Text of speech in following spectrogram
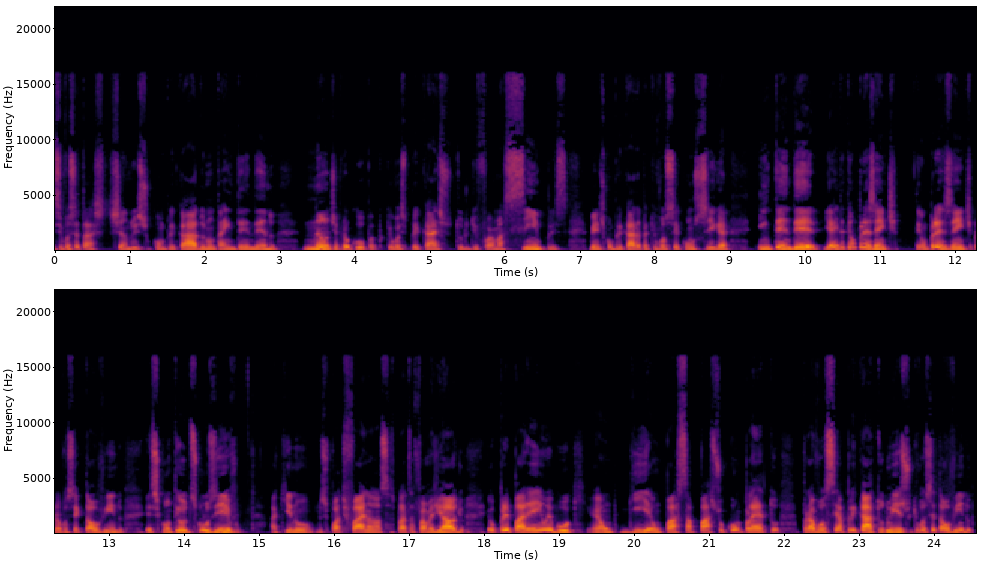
E se você está achando isso complicado, não está entendendo, não te preocupa, porque eu vou explicar isso tudo de forma simples, bem descomplicada para que você consiga entender. E ainda tem um presente, tem um presente para você que está ouvindo esse conteúdo exclusivo aqui no, Spotify, nas nossas plataformas de áudio, eu preparei um e-book. É um guia, um passo a passo completo para você aplicar tudo isso que você está ouvindo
